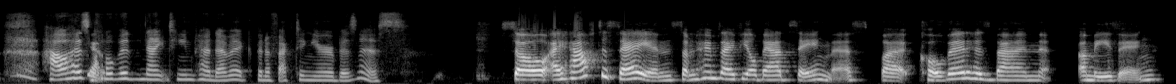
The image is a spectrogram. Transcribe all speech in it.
how has yeah. COVID-19 pandemic been affecting your business? So I have to say, and sometimes I feel bad saying this, but COVID has been amazing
